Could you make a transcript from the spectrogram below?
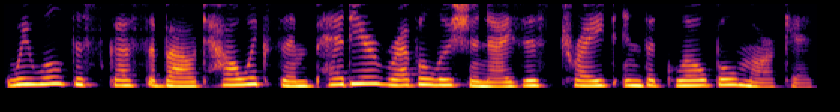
we will discuss about how Eximpedia revolutionizes trade in the global market.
